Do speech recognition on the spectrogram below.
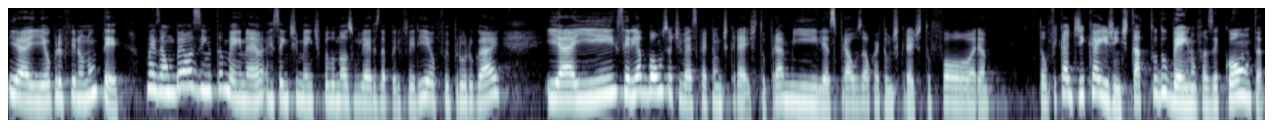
E aí eu prefiro não ter. Mas é um BOzinho também, né? Recentemente, pelo Nós Mulheres da Periferia, eu fui para o Uruguai. E aí seria bom se eu tivesse cartão de crédito para milhas, para usar o cartão de crédito fora. Então fica a dica aí, gente. Tá tudo bem não fazer conta,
